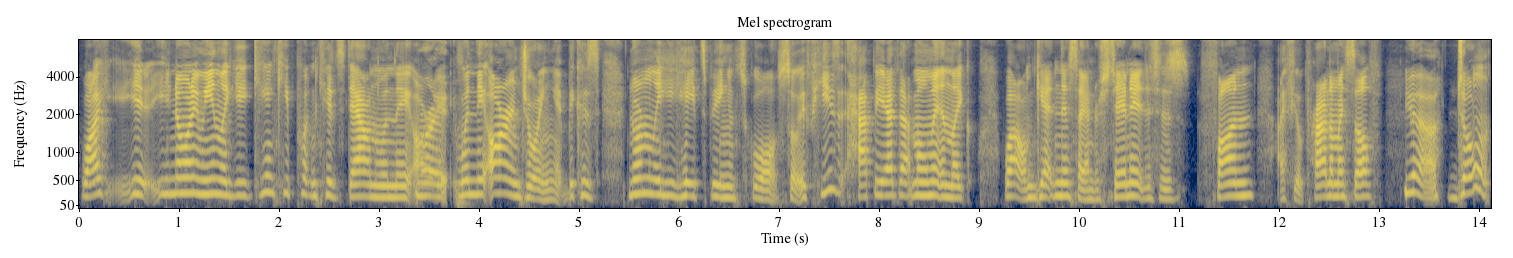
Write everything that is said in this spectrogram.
why? You, you know what I mean? Like you can't keep putting kids down when they are Right. when they are enjoying it because normally he hates being in school. So if he's happy at that moment and like, wow, I'm getting this, I understand it. This is fun. I feel proud of myself Yeah, don't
